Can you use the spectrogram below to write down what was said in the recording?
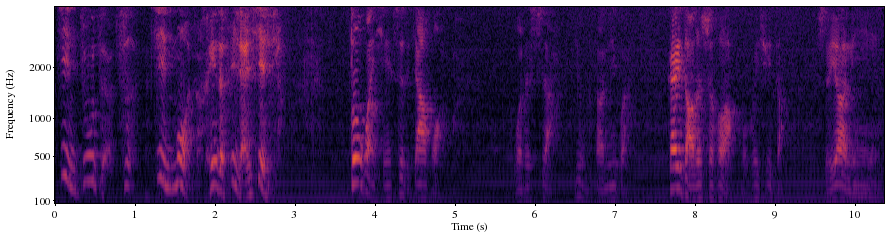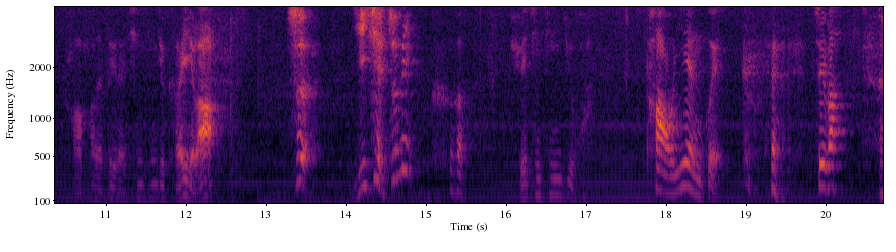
近朱者赤，近墨者黑的必然现象。多管闲事的家伙，我的事啊用不着你管，该找的时候啊我会去找，只要你好好的对待青青就可以了。是，一切遵命。呵，学青青一句话，讨厌鬼，睡吧。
